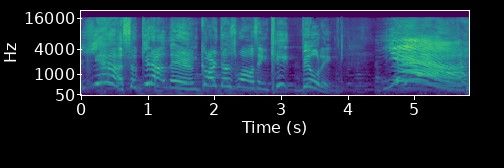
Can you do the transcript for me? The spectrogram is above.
Yeah, so get out there and guard those walls and keep building. Yeah.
